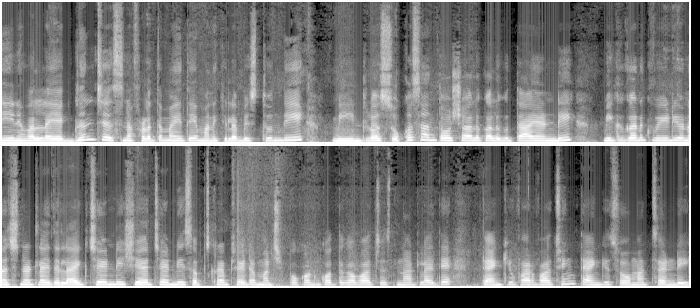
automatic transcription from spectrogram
దీనివల్ల యజ్ఞం చేసిన ఫలితం అయితే మనకి లభిస్తుంది. మీ ఇంట్లో సుఖ సంతోషాలు కలుగుతాయండి. మీకు కనుక వీడియో నచ్చినట్లయితే లైక్ చేయండి షేర్ చేయండి సబ్స్క్రైబ్ చేయడం మర్చిపోకుండా. కొత్తగా వాచ్ చేస్తున్నట్లయితే thank you for watching thank you so much అండి.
